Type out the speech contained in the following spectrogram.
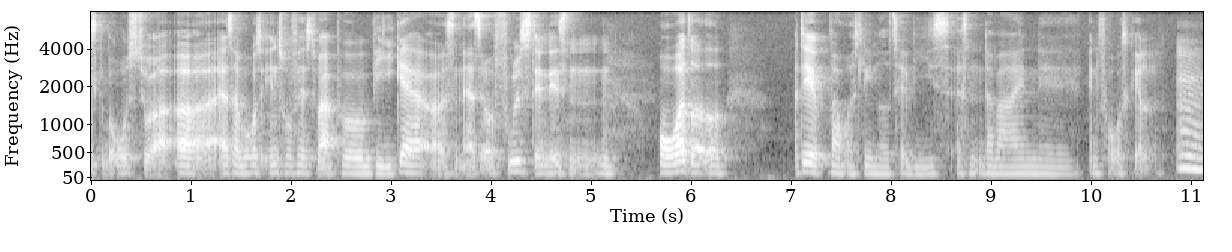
skal på rustur, og altså vores introfest var på Vega, og sådan, altså fuldstændig sådan overdrevet. Og det var også lige med til at vise, at sådan, der var en, øh, en forskel. Mm.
